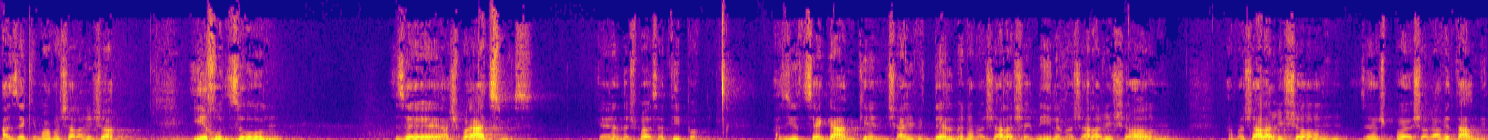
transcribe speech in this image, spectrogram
אז זה כמו המשל הראשון. ייחוד זון זה השפועה עצמיס. כן? השפעה סטיפו. אז יוצא גם כן שההבדל בין המשל השני למשל הראשון, המשל הראשון זה השפעה של רב ותלמיד.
